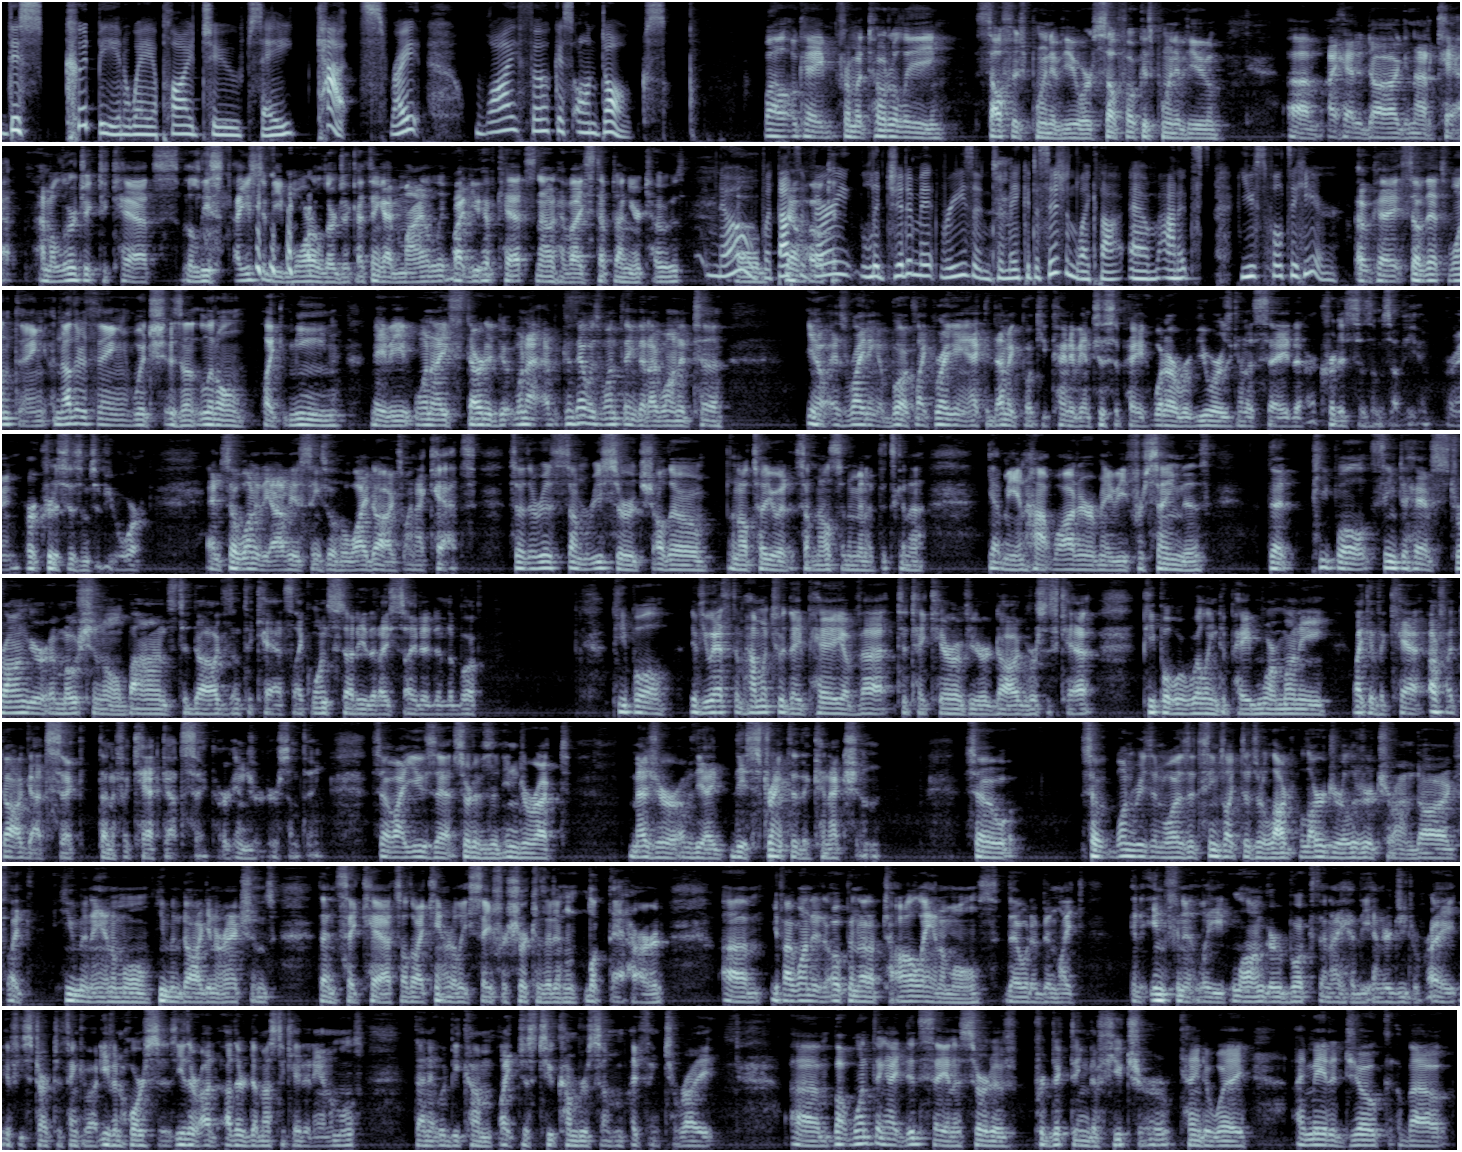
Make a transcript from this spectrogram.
this could be in a way applied to, say, cats, right? Why focus on dogs? Well, okay, from a totally selfish point of view or self-focused point of view, um, I had a dog and not a cat. I'm allergic to cats. At least I used to be more allergic. I think I'm mildly. Why do you have cats now? Have I stepped on your toes? No, um, but that's no, a very okay. legitimate reason to make a decision like that, um, and it's useful to hear. Okay, so that's one thing. Another thing, which is a little like mean, maybe when I started when I because that was one thing that I wanted to you know, as writing a book, like writing an academic book, you kind of anticipate what our reviewer is going to say that are criticisms of you, right? Or criticisms of your work. And so one of the obvious things was, well, why dogs? Why not cats? So there is some research, although, and I'll tell you something else in a minute that's going to get me in hot water maybe for saying this, that people seem to have stronger emotional bonds to dogs than to cats. Like one study that I cited in the book, people if you asked them how much would they pay a vet to take care of your dog versus cat, people were willing to pay more money. Like if a cat, or if a dog got sick, than if a cat got sick or injured or something. So I use that sort of as an indirect measure of the the strength of the connection. So, so one reason was it seems like there's a large, larger literature on dogs, like human animal, human dog interactions, than say cats. Although I can't really say for sure because I didn't look that hard um, if I wanted to open it up to all animals, that would have been like an infinitely longer book than I had the energy to write. If you start to think about even horses, either other domesticated animals, then it would become like just too cumbersome, I think, to write. Um, but one thing I did say in a sort of predicting the future kind of way, I made a joke about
